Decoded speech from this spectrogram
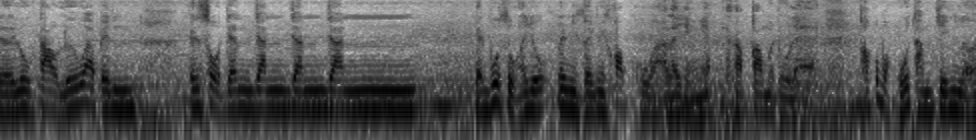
เลยลูกเต้า หรือว่าเป็นเป็นโสดยันยันยันยันเป็นผู้สูงอายุไม่มีเคยมีครอบครัวอะไรอย่างเงี้ยนะครับก็ามาดูแลเขาก็บอกโอ้ทำจริงเหรอ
